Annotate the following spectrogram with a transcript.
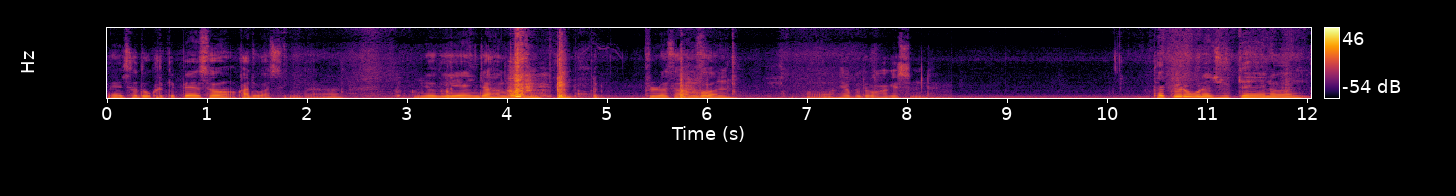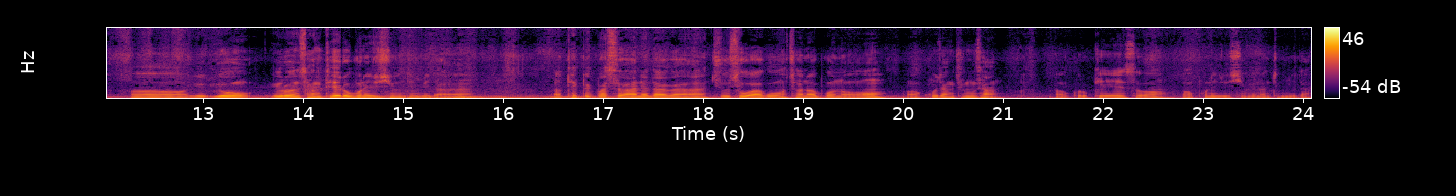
네, 저도 그렇게 빼서 가져왔습니다. 여기에 이제 한번 풀러서 한번 어, 해보도록 하겠습니다. 택배로 보내주실 때는 어, 요, 요 요런 상태로 보내주시면 됩니다. 어, 택배 박스 안에다가 주소하고 전화번호, 어, 고장 증상 어, 그렇게 해서 어, 보내주시면 됩니다.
